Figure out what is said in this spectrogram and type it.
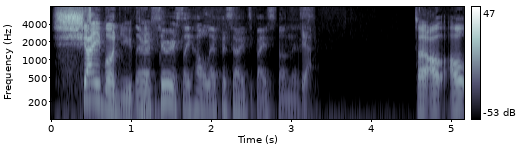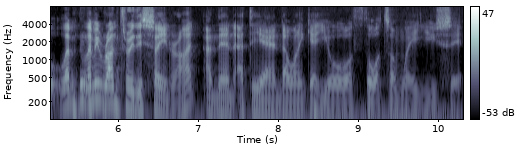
shame on you, There are seriously whole episodes based on this. Yeah. So I'll, I'll let, let me run through this scene, right? And then at the end, I want to get your thoughts on where you sit.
